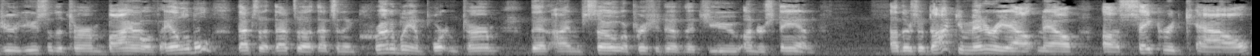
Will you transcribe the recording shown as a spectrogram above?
your use of the term bioavailable. That's a that's a that's an incredibly important term that I'm so appreciative that you understand. Uh, there's a documentary out now, uh, Sacred Cow,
